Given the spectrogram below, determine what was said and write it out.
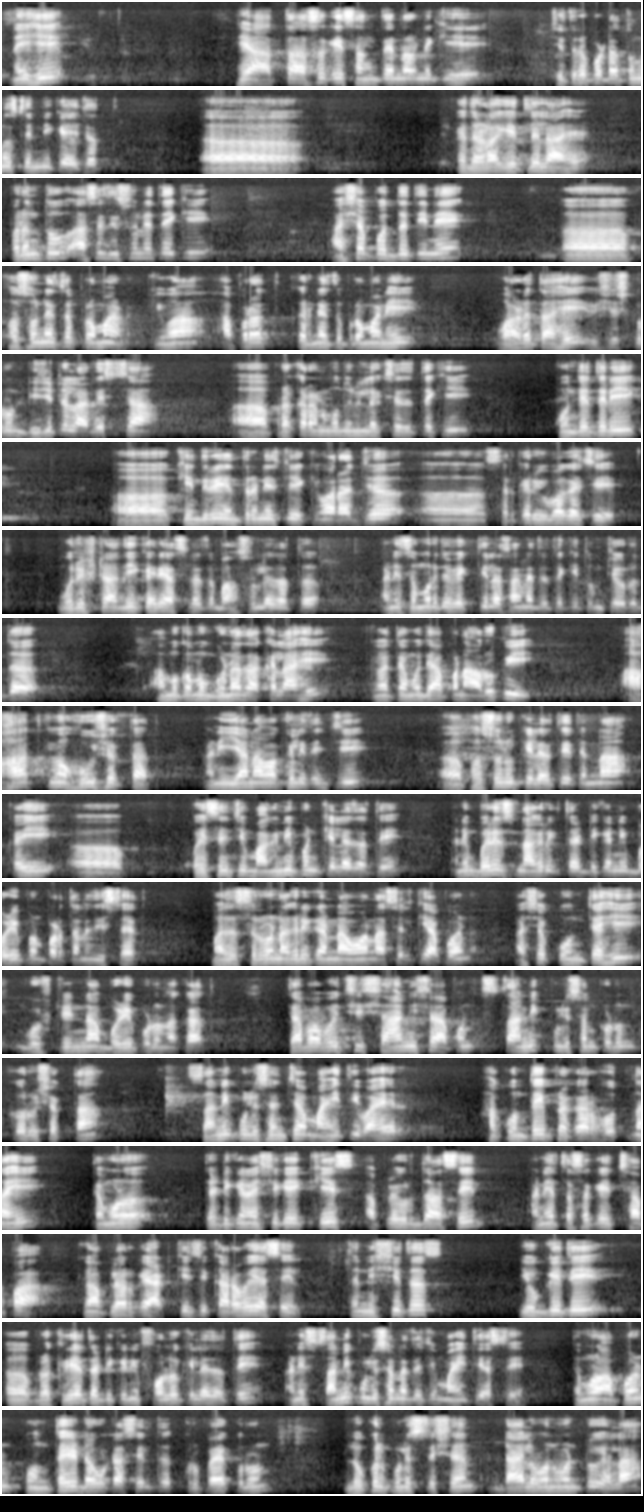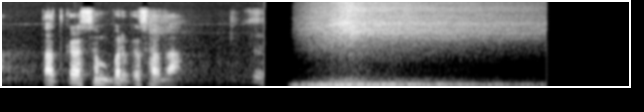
नाही हे हे आता असं काही सांगता येणार नाही की हे चित्रपटातूनच त्यांनी काही याच्यात काही धडा घेतलेला आहे. परंतु असं दिसून येते की अशा पद्धतीने फसवण्याचं प्रमाण किंवा अपराध करण्याचं प्रमाण हे वाढत आहे. विशेष करून डिजिटल अरेस्टच्या प्रकारांमधून हे लक्षात येतं की कोणत्या तरी केंद्रीय यंत्रणेचे किंवा राज्य सरकारी विभागाचे वरिष्ठ अधिकारी असल्याचं भासवलं जातं आणि समोरच्या व्यक्तीला सांगण्यात येतं की तुमच्याविरुद्ध अमुक अमुक गुन्हा दाखल आहे किंवा त्यामध्ये आपण आरोपी आहात किंवा होऊ शकतात आणि या नावाखाली त्यांची फसवणूक केली जाते. त्यांना काही पैशांची मागणी पण केल्या जाते. आणि बरेच नागरिक त्या ठिकाणी बळी पण पडताना दिसत आहेत. माझं सर्व नागरिकांना आव्हान असेल की आपण अशा कोणत्याही गोष्टींना बळी पडू नकात. त्याबाबतची शहानिशा आपण स्थानिक पोलिसांकडून करू शकता. स्थानिक पोलिसांच्या माहितीबाहेर हा कोणताही प्रकार होत नाही. त्यामुळं त्या ठिकाणी अशी काही केस आपल्याविरुद्ध असेल आणि तसा काही छापा किंवा आपल्यावर काही अटकेची कारवाई असेल तर निश्चितच योग्य ते प्रक्रिया त्या ठिकाणी फॉलो केल्या जाते आणि स्थानिक पोलिसांना त्याची माहिती असते. त्यामुळं आपण कोणताही डाऊट असेल तर कृपया करून local police station dial one one two याला तात्काळ संपर्क साधा.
